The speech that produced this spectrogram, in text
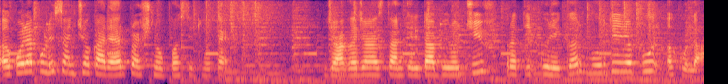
अकोला पोलिसांच्या कार्यावर प्रश्न उपस्थित होत आहे जागर जनस्थानकरिता ब्युरो चीफ प्रतीक कुरेकर मूर्तिजापूर अकोला.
